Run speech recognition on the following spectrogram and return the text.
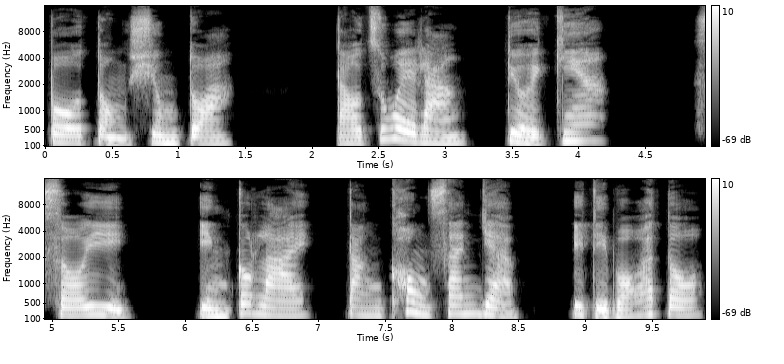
波动上大。投资诶人就会惊，所以因国内铜矿产业一直无法度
